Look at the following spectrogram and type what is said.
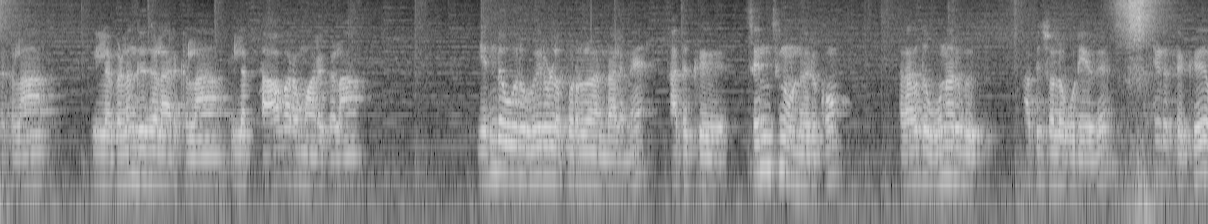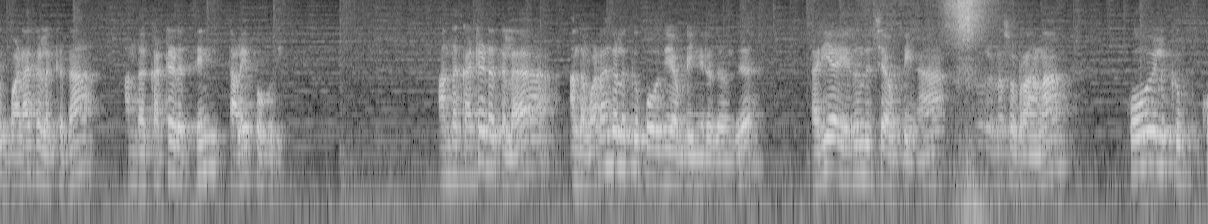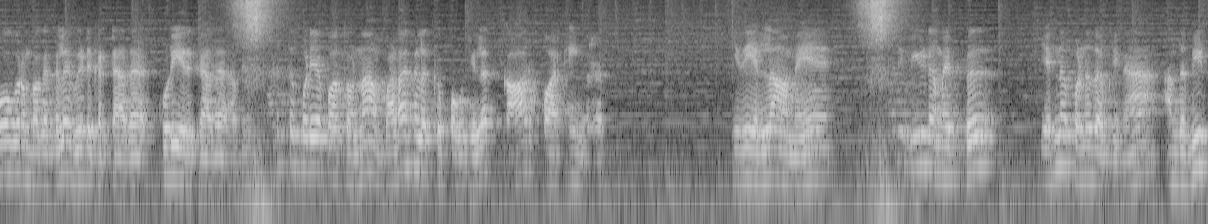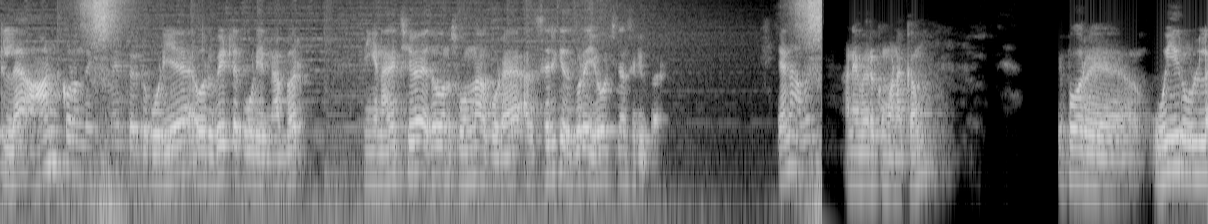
இருக்கலாம் இல்லை விலங்குகளாக இருக்கலாம் இல்லை தாவரமாக இருக்கலாம் எந்த ஒரு உயிருள்ள பொருளாக இருந்தாலுமே அதுக்கு சென்ஸ்னு ஒன்று இருக்கும். அதாவது உணர்வு அப்படி சொல்லக்கூடியது. கட்டிடத்துக்கு வடகிழக்கு தான் அந்த கட்டிடத்தின் தலைப்பகுதி. அந்த கட்டிடத்தில் அந்த வடகிழக்கு பகுதி அப்படிங்கிறது வந்து சரியாக இருந்துச்சு அப்படின்னா என்ன சொல்கிறாங்கன்னா கோவிலுக்கு கோபுரம் பக்கத்தில் வீடு கட்டாத குடி இருக்காத அப்படின்னு அடுத்தபடியாக பார்த்தோம்னா வடகிழக்கு பகுதியில் கார் பார்க்கிங் வர்றது. இது எல்லாமே வீடு அமைப்பு என்ன பண்ணுது அப்படின்னா அந்த வீட்டில் ஆண் குழந்தை அமைப்பு இருக்கக்கூடிய ஒரு வீட்டில் இருக்கக்கூடிய நபர் நீங்கள் நகைச்சுவையாக ஏதோ ஒன்று சொன்னால் கூட அது சிரிக்கிறது கூட யோசிச்சு தான் சிரிப்பார். ஏன்னா அவர் அனைவருக்கும் வணக்கம். இப்போ ஒரு உயிர் உள்ள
